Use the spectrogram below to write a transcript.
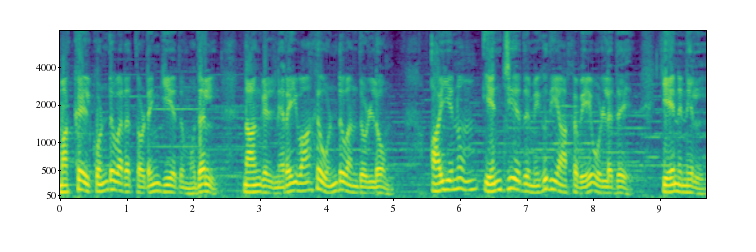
மக்கள் கொண்டு வரத் தொடங்கியது முதல் நாங்கள் நிறைவாக உண்டு வந்துள்ளோம். ஆயினும் எஞ்சியது மிகுதியாகவே உள்ளது. ஏனெனில்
